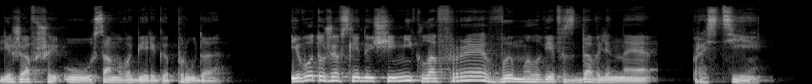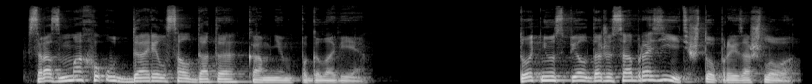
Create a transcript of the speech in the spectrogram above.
лежавший у самого берега пруда. И вот уже в следующий миг Лафре, вымолвив сдавленное «прости», с размаху ударил солдата камнем по голове. Тот не успел даже сообразить, что произошло,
